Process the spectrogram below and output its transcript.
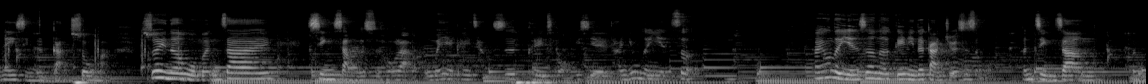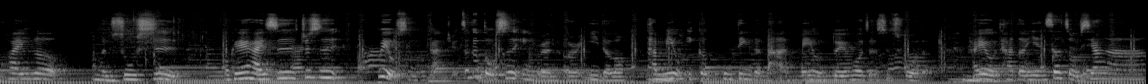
内心的感受嘛，所以呢，我们在欣赏的时候啦，我们也可以尝试可以从一些他用的颜色，他用的颜色呢，给你的感觉是什么？很紧张，很快乐，很舒适。OK，还是就是会有什么感觉？这个都是因人而异的咯，它没有一个固定的答案，没有对或者是错的。还有它的颜色走向啊，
